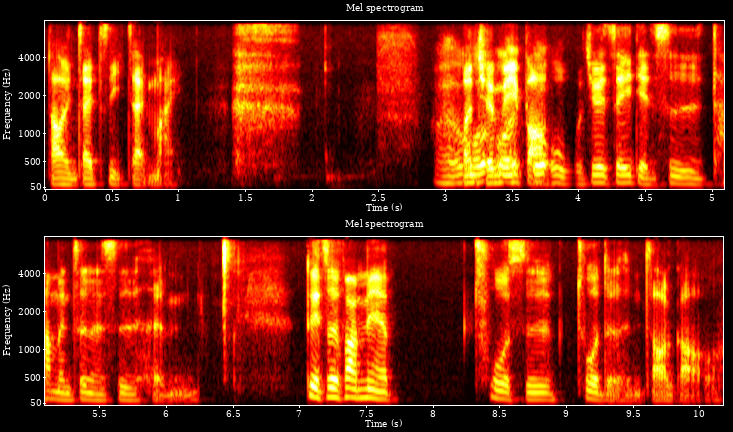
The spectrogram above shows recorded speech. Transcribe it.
然后你再自己再卖，完全没保护，我觉得这一点是他们真的是很对这方面的。措施做得很糟糕。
